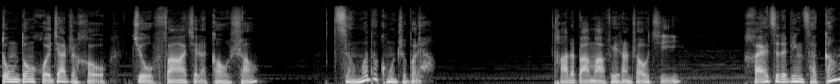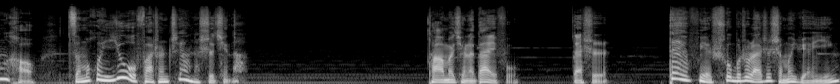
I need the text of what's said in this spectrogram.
东东回家之后就发起了高烧，怎么都控制不了。他的爸妈非常着急，孩子的病才刚好，怎么会又发生这样的事情呢？他们请了大夫。但是，大夫也说不出来是什么原因。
